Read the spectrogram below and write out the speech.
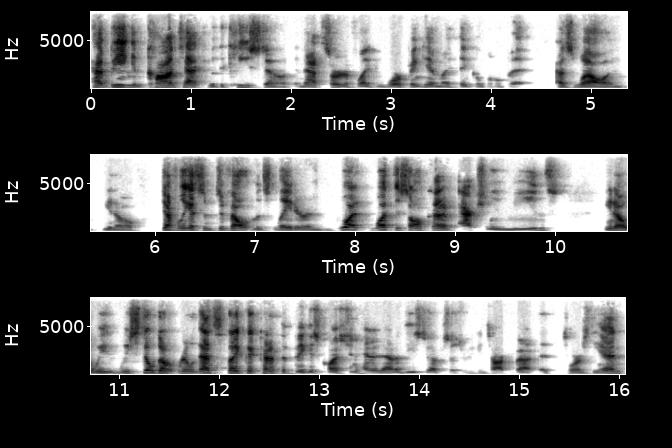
have being in contact with the keystone, and that's sort of like warping him, I think, a little bit as well. And you know, definitely get some developments later and what what this all kind of actually means. You know, we we still don't really. That's like the kind of the biggest question headed out of these two episodes. We can talk about it towards the end.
